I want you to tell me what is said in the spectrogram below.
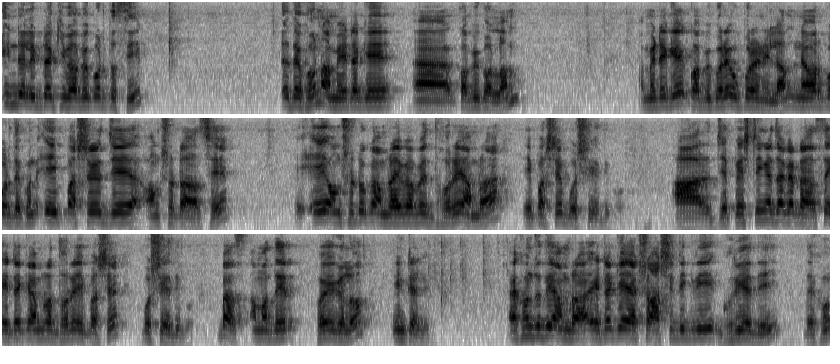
ইন্টেলিপটা কীভাবে করতেছি। দেখুন, আমি এটাকে কপি করলাম। আমি এটাকে কপি করে উপরে নিলাম। নেওয়ার পর দেখুন, এই পাশের যে অংশটা আছে এই অংশটুকু আমরা এইভাবে ধরে আমরা এই পাশে বসিয়ে দিব। আর যে পেস্টিংয়ের জায়গাটা আছে, এটাকে আমরা ধরে এই পাশে বসিয়ে দিব। ব্যাস, আমাদের হয়ে গেল ইন্টালিপ এখন যদি আমরা এটাকে একশো আশি ডিগ্রি ঘুরিয়ে দিই, দেখুন,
